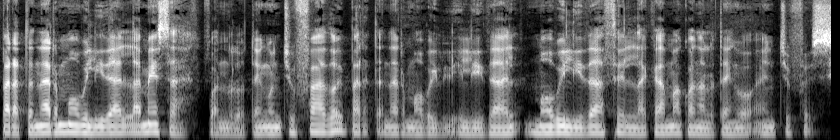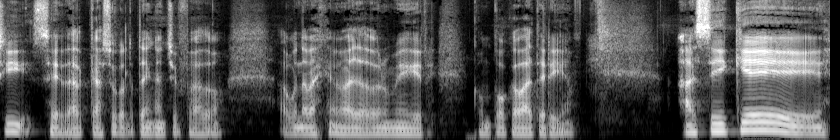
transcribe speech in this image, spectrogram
para tener movilidad en la mesa cuando lo tengo enchufado y para tener movilidad, movilidad en la cama cuando lo tengo enchufado. Si se da el caso que lo tenga enchufado alguna vez que me vaya a dormir con poca batería. Así que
